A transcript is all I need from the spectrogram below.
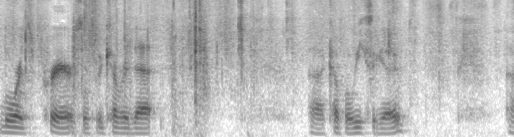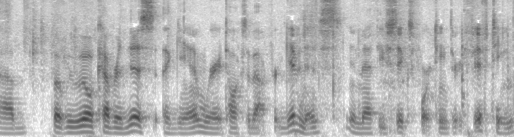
Lord's Prayer since we covered that uh, a couple weeks ago. Uh, but we will cover this again where it talks about forgiveness in Matthew 6 14 through 15.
